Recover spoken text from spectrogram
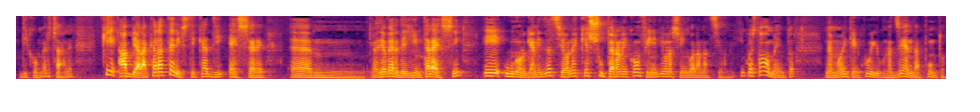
di commerciale, che abbia la caratteristica di essere, ehm, di avere degli interessi e un'organizzazione che superano i confini di una singola nazione. In questo momento, nel momento in cui un'azienda appunto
